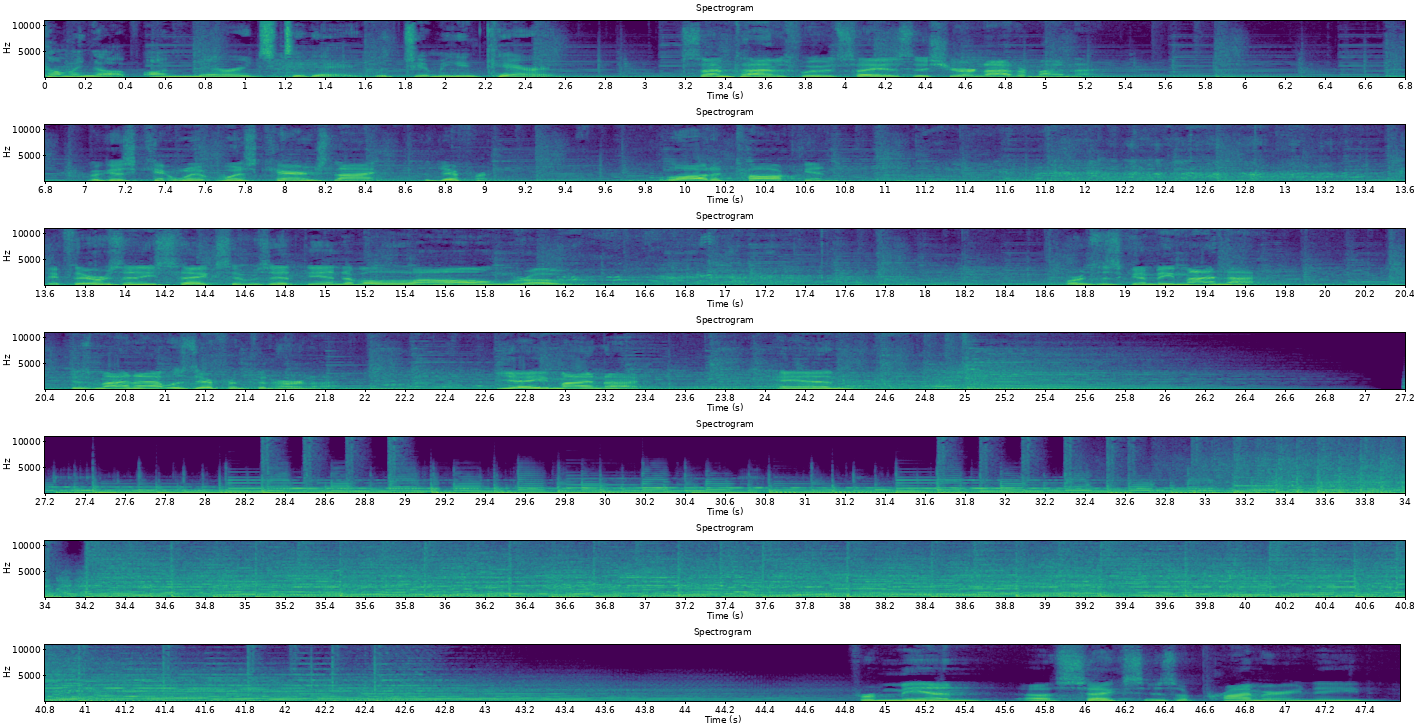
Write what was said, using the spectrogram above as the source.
coming up on Marriage Today with Jimmy and Karen. Sometimes we would say, Is this your night or my night? Because when it was Karen's night, it's different. A lot of talking. If there was any sex, it was at the end of a long road. Or is this going to be my night? Because my night was different than her night. Yay, my night. And For men, uh, sex is a primary need,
